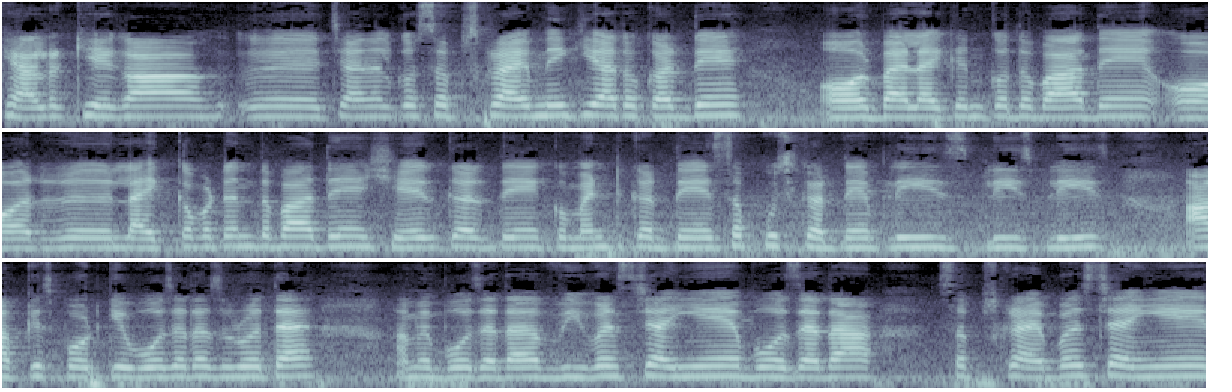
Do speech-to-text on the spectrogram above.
ख्याल रखिएगा। चैनल को सब्सक्राइब नहीं किया तो कर दें और बेल आइकन को दबा दें और लाइक का बटन दबा दें शेयर कर दें कमेंट कर दें सब कुछ कर दें। प्लीज़ प्लीज़ प्लीज़ आपके सपोर्ट की बहुत ज़्यादा ज़रूरत है। हमें बहुत ज़्यादा व्यूवर्स चाहिए बहुत ज़्यादा सब्सक्राइबर्स चाहिए।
